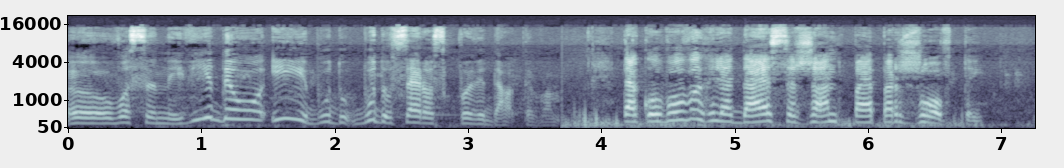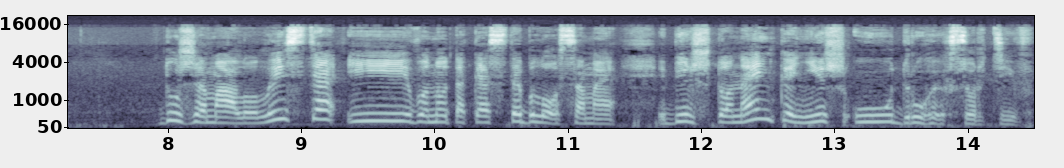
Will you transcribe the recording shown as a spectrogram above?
е, восени відео, і буду, буду все розповідати вам. Таково виглядає сержант пепер жовтий. Дуже мало листя, і воно таке стебло саме більш тоненьке, ніж у других сортів.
